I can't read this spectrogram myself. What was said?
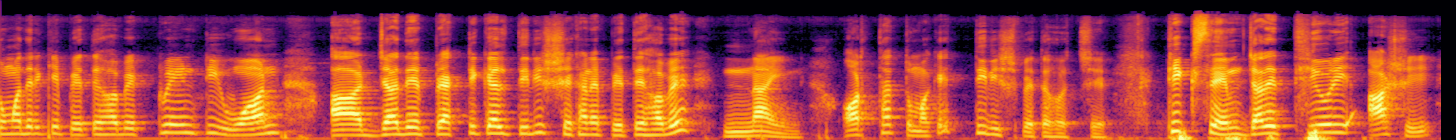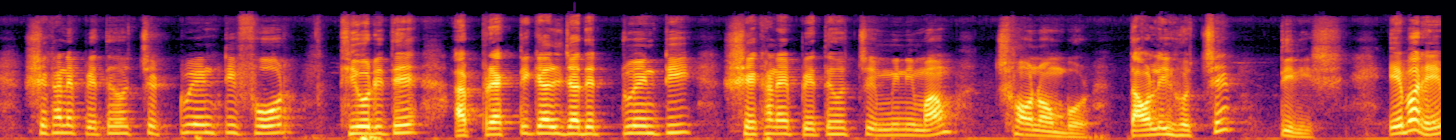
তোমাদেরকে পেতে হবে টোয়েন্টি ওয়ান আর যাদের প্র্যাকটিক্যাল তিরিশ, সেখানে পেতে হবে নাইন। অর্থাৎ তোমাকে তিরিশ পেতে হচ্ছে। ঠিক সেম, যাদের থিওরি আশি, সেখানে পেতে হচ্ছে টোয়েন্টি ফোর থিওরিতে আর প্র্যাকটিক্যাল যাদের টোয়েন্টি, সেখানে পেতে হচ্ছে মিনিমাম ছ নম্বর, তাহলেই হচ্ছে তিরিশ। এবারে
